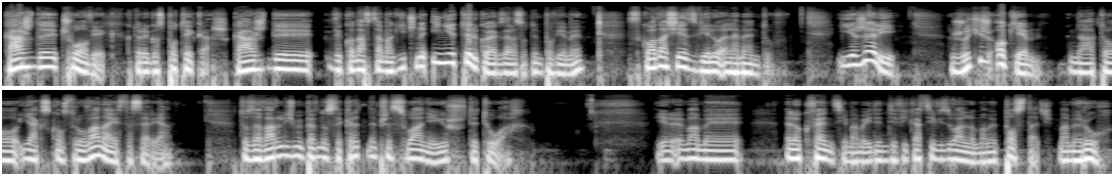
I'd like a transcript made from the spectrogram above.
każdy człowiek, którego spotykasz, każdy wykonawca magiczny i nie tylko, jak zaraz o tym powiemy, składa się z wielu elementów. I jeżeli rzucisz okiem na to, jak skonstruowana jest ta seria, to zawarliśmy pewne sekretne przesłanie już w tytułach. Mamy elokwencję, mamy identyfikację wizualną, mamy postać, mamy ruch,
